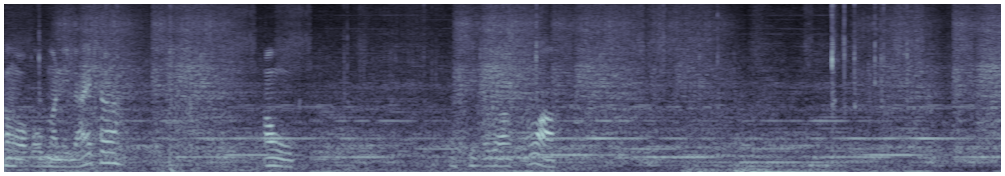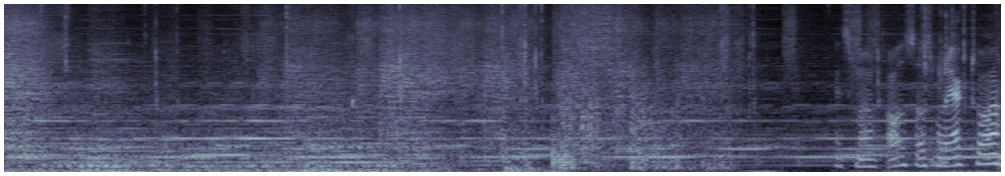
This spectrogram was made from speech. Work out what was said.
Kommen wir auch oben an die Leiter. Oh. Das sieht aber... Oh. Erstmal raus aus dem Reaktor.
